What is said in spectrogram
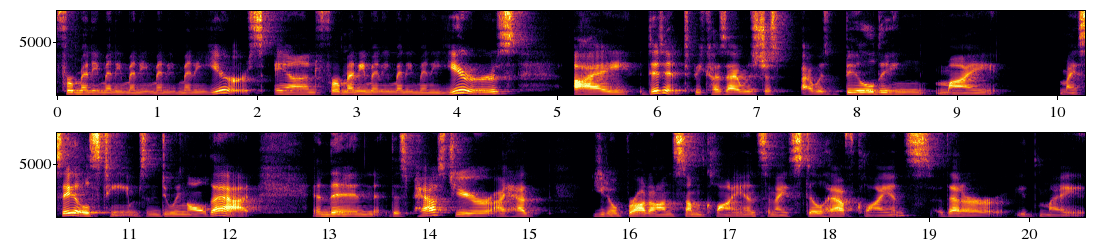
for many, many, many, many, many years. And for many, many, many, many years, I didn't because I was just I was building my my sales teams and doing all that. And then this past year I had you know brought on some clients and I still have clients that are my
